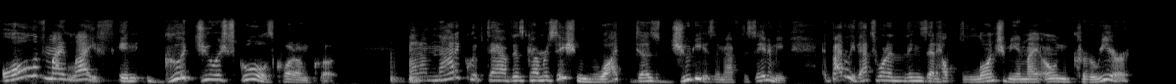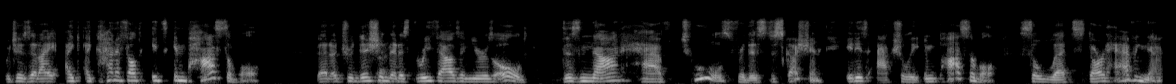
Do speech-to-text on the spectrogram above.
all of my life in good Jewish schools, quote unquote, and I'm not equipped to have this conversation? What does Judaism have to say to me? And by the way, that's one of the things that helped launch me in my own career, which is that I, I, I kind of felt it's impossible that a tradition that is 3,000 years old does not have tools for this discussion. It is actually impossible. So let's start having them.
